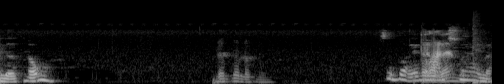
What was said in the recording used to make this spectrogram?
lượt nóng. Được, được, được. Sao vậy? Nó sai mà.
